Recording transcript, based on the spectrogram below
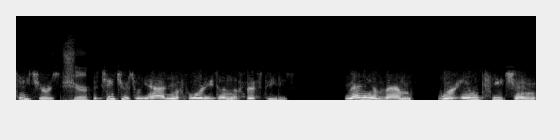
teachers. Sure. The teachers we had in the 40s and the 50s, many of them were in teaching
